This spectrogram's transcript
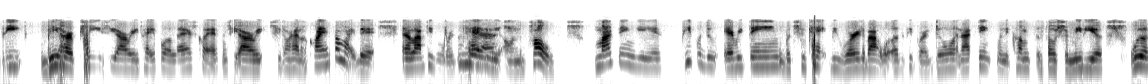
beat beat her piece. She already paid for a lash class and she already she don't have no clients, something like that. And a lot of people were tagging yeah. me on the post. My thing is people do everything, but you can't be worried about what other people are doing. And I think when it comes to social media, we'll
